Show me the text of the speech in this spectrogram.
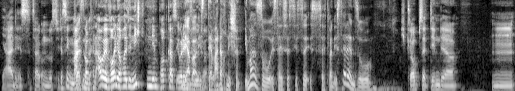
Ja, der ist total unlustig. Deswegen mag ich noch keinen. Aber wir wollen ja heute nicht in dem Podcast über den ja, aber Flöter ist, der war doch nicht schon immer so. Ist der, ist, ist, ist, seit wann ist der denn so? Ich glaube, seitdem der. Mh, hm,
